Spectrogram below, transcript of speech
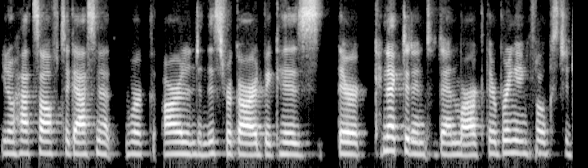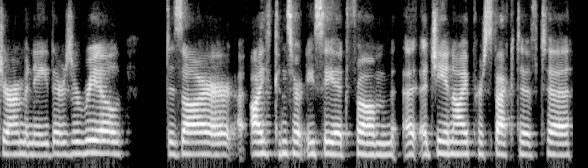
you know, hats off to Gas Network Ireland in this regard because they're connected into Denmark. They're bringing folks to Germany. There's a real desire, I can certainly see it from a, a GNI perspective, to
